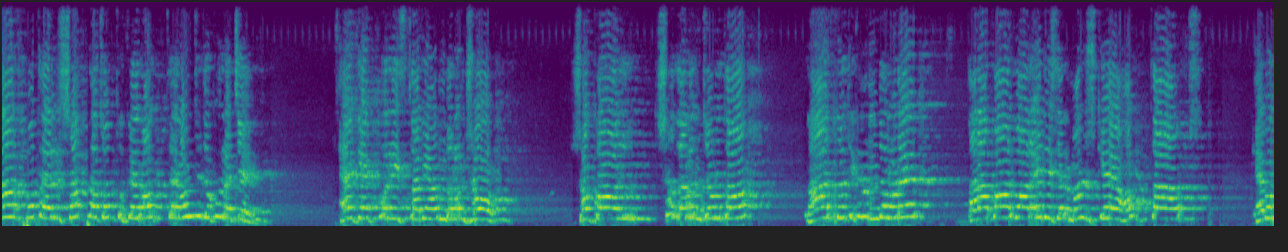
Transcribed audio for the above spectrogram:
রাজপথের শাপলা চত্বরকে রক্তে রঞ্জিত করেছে, এক এক করে ইসলামী আন্দোলন সহ সকল সাধারণ জনতা রাজনৈতিক আন্দোলনে তারা বারবার এই দেশের মানুষকে হত্যা এবং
